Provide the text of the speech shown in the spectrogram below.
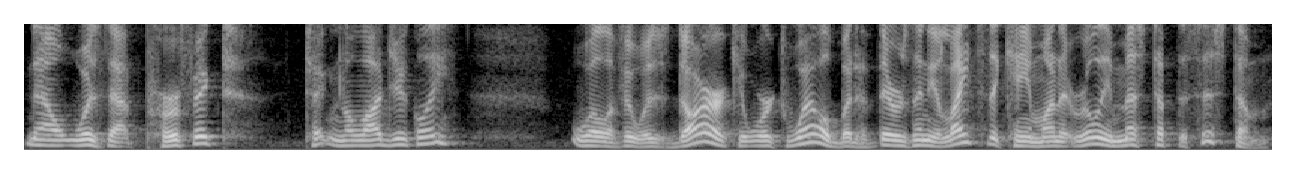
Now, was that perfect technologically? Well, if it was dark, it worked well, but if there was any lights that came on, it really messed up the system.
